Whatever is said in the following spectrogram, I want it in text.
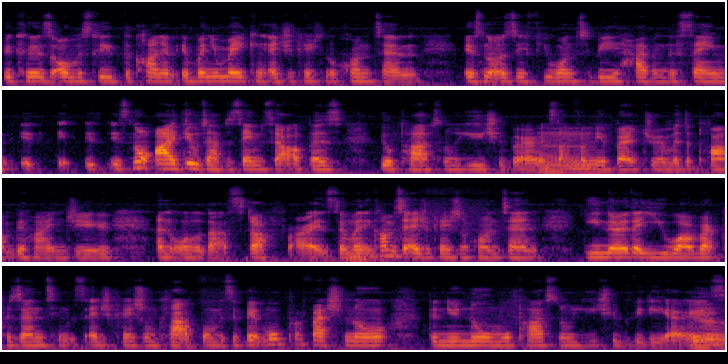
because obviously the kind of when you're making educational content, it's not as if you want to be having the same. It, it, it's not ideal to have the same setup as your personal YouTuber. It's like from Mm. your bedroom with the plant behind you and all of that stuff, right? So when Mm. it comes to educational content, you know that you are representing this educational platform. It's a bit more professional than your normal personal YouTube videos. Yeah.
